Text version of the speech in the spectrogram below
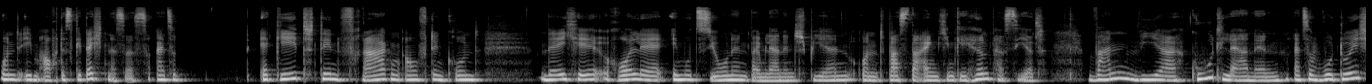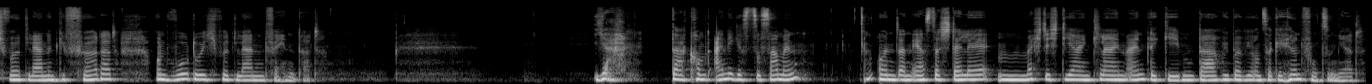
und eben auch des Gedächtnisses. Also er geht den Fragen auf den Grund, welche Rolle Emotionen beim Lernen spielen und was da eigentlich im Gehirn passiert. Wann wir gut lernen, also wodurch wird Lernen gefördert und wodurch wird Lernen verhindert. Ja, da kommt einiges zusammen. Und an erster Stelle möchte ich dir einen kleinen Einblick geben darüber, wie unser Gehirn funktioniert.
